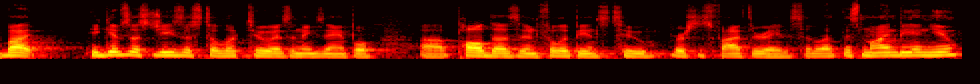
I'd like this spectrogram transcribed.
But he gives us Jesus to look to as an example. Uh, Paul does in Philippians 2, verses 5 through 8. He said, Let this mind be in you,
